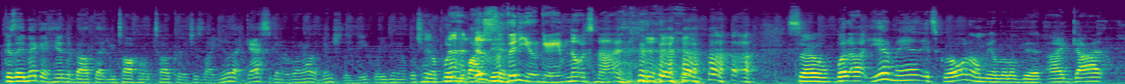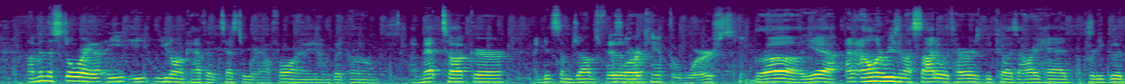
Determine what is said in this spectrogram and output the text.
because they make a hint about that. You're talking with Tucker, which is like, you know, that gas is going to run out eventually. Deke, Where you going to what you going to put in bike this is a video game. No, it's not. So, but uh, yeah, man, it's growing on me a little bit. I got, I'm in the story. uh, You, you don't have to attest to where how far I am, but um, I met Tucker. I did some jobs for Isn't her her. camp the worst? Bruh, yeah. And the only reason I sided with her is because I already had a pretty good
